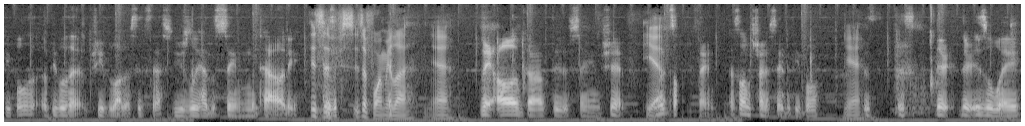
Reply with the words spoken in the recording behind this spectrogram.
people, uh, people that achieve a lot of success, usually have the same mentality. It's a it's a formula, yeah, They all have gone through the same shit. yeah, That's all I'm saying. That's all I'm trying to say to people. yeah. Is, is there there is a way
